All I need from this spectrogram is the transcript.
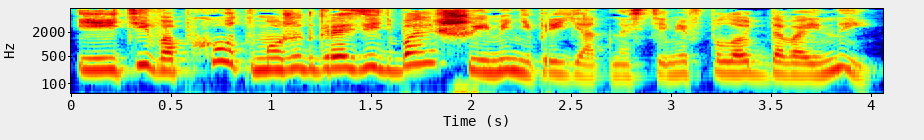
И идти в обход может грозить большими неприятностями вплоть до войны.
